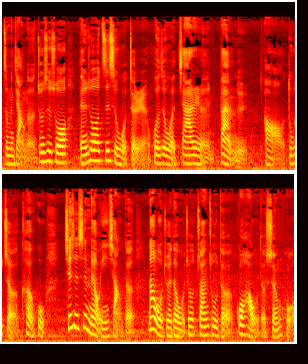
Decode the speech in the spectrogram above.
怎么讲呢？就是说，等于说支持我的人，或者是我家人、伴侣、哦、读者、客户，其实是没有影响的。那我觉得我就专注的过好我的生活，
